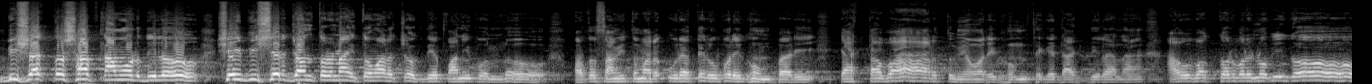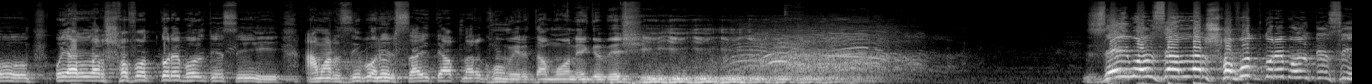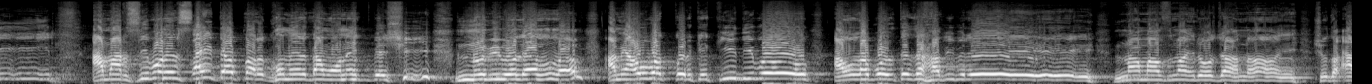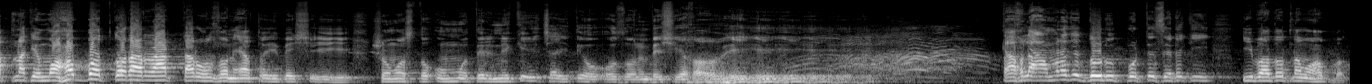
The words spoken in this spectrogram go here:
বিষাক্ত সাপ কামড় দিল। সেই বিশ্বের যন্ত্রণায় তোমার চোখ দিয়ে পানি পড়ল। অথচ আমি তোমার উরাতের উপরে ঘুম পাড়ি। একটা বার তুমি আমার ঘুম থেকে ডাক দিলা না। আবু বক্কর বলে, নবী গো, ওই আল্লাহর শপথ করে বলতেছি, আমার জীবনের চাইতে আপনার ঘুমের দাম অনেক বেশি। যেই বলছে আল্লাহর শপথ করে বলতেছি আমার জীবনের চাইতে আপনার ঘুমের দাম অনেক বেশি। নবী বলে, আল্লাহ, আমি আবু বক্করকে কি দিব? আল্লাহ বলতেছে হাবিব রে, নামাজ নয়, রোজা নয়, শুধু আপনাকে মহব্বত করার রাতটার ওজন এতই বেশি। সমস্ত উম্মতের নিকি চাইতেও ওজন বেশি হবে। তাহলে আমরা যে দরুদ পড়তেছি, এটা কি ইবাদত না মহব্বত?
